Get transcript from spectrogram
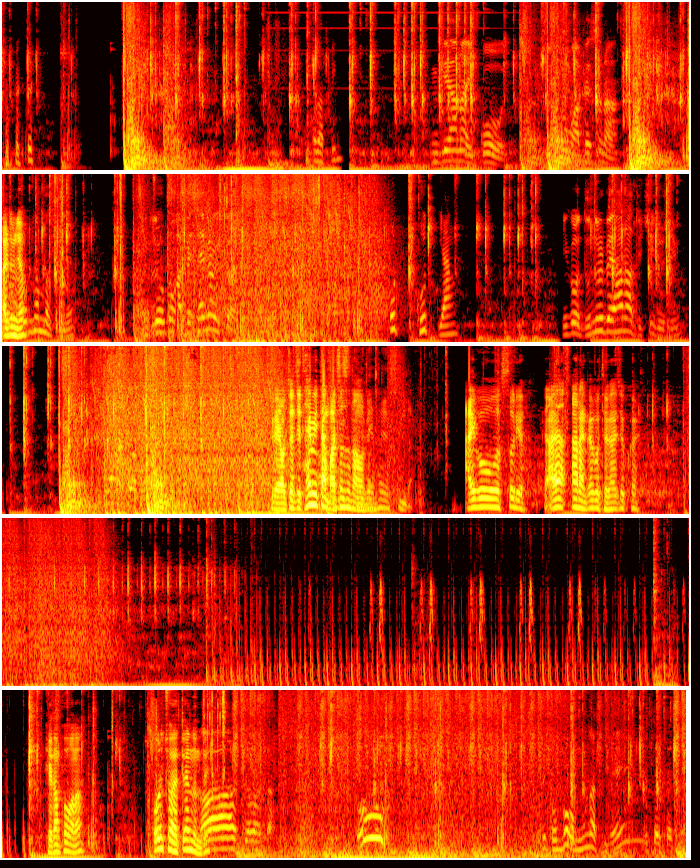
인기 하나 있고 눈통 앞에 쓰나 알 좀요? 쓰네. 왼쪽. 눈통 앞에 세 명 있어 굿굿양 이거 눈울배 하나 뒤치 조심 그래, 어쩐지 타이밍 딱 맞춰서 나오네. 패배하였습니다. 아이고, 쏘리요. 아, 알안 가고 들어가줄걸. 계단포 하나? 오른쪽 안에 뗐는데? 아 지나갔다 오 우리 건복 없는 것 같은데? 됐다 됐다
